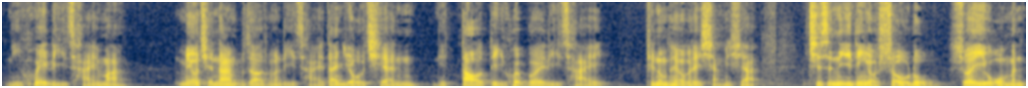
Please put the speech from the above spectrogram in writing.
你会理财吗？没有钱当然不知道怎么理财，但有钱，你到底会不会理财？听众朋友可以想一下。其实你一定有收入，所以我们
